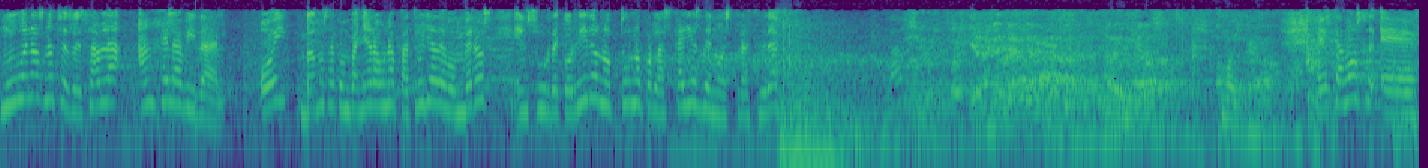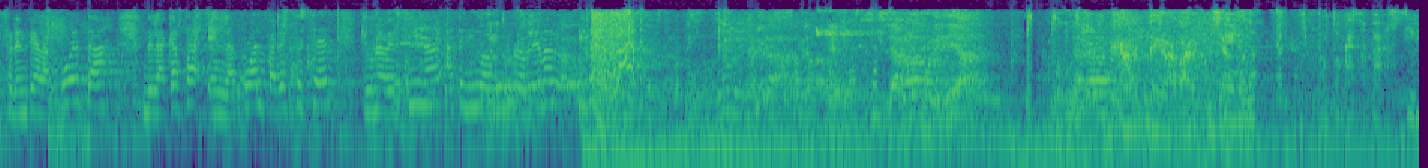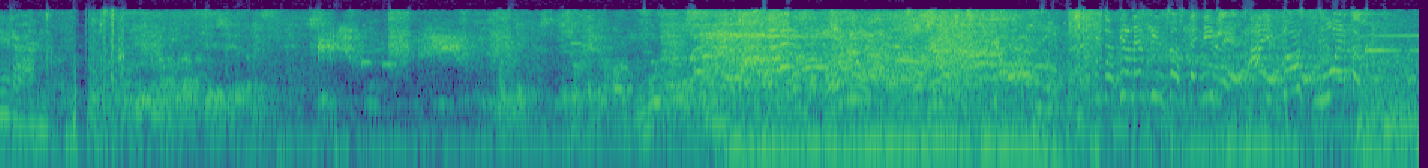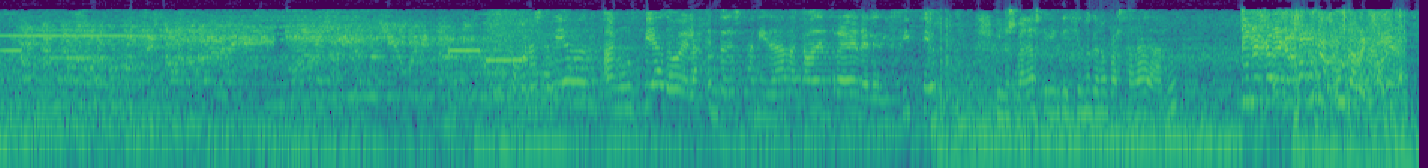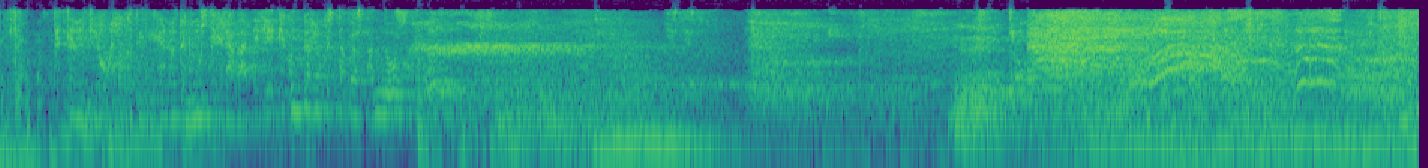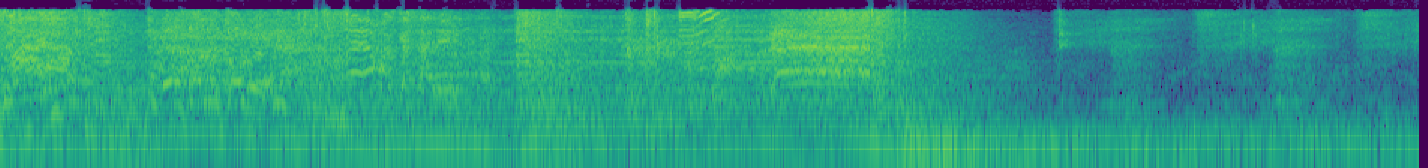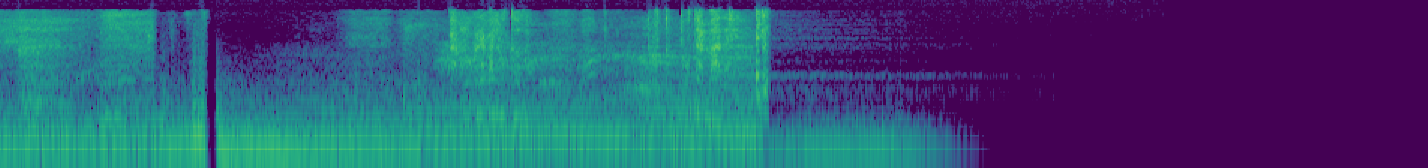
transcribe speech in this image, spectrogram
Muy buenas noches, les habla Ángela Vidal. Hoy vamos a acompañar a una patrulla de bomberos en su recorrido nocturno por las calles de nuestra ciudad. Voy. Estamos eh, frente a la puerta de la casa en la cual parece ser que una vecina ha tenido algún problema. ¡Llama a la policía! Dejar de grabar ya. Sigue grabando. Viene una ambulancia inmediatamente. Muy bien. Es un genio muy La situación es insostenible. Hay dos muertos. Como nos habían anunciado, el agente de sanidad acaba de entrar en el edificio y nos van a seguir diciendo que no pasa nada, ¿no? Valeria, hay que contar lo que está pasando.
